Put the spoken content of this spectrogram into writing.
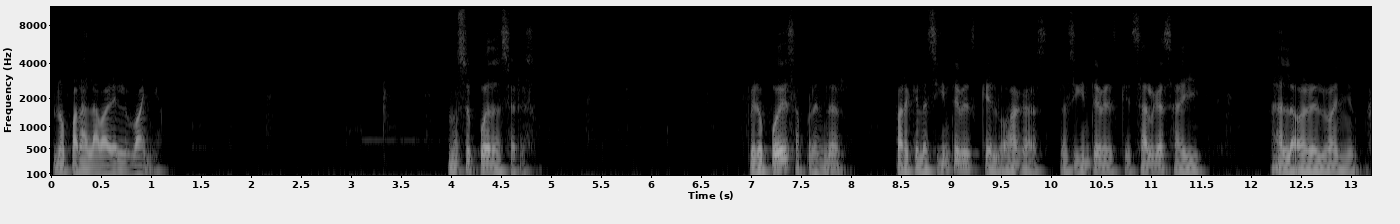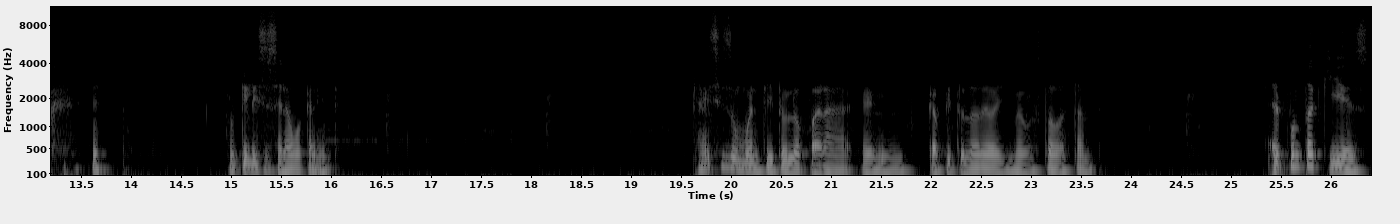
no para lavar el baño. No se puede hacer eso. Pero puedes aprender para que la siguiente vez que lo hagas, la siguiente vez que salgas ahí a lavar el baño, utilices el agua caliente. Ese es un buen título para el capítulo de hoy, me gustó bastante. El punto aquí es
